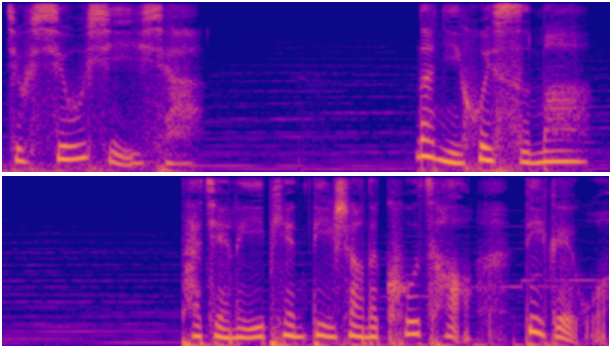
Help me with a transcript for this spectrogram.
就休息一下。那你会死吗？他捡了一片地上的枯草，递给我，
